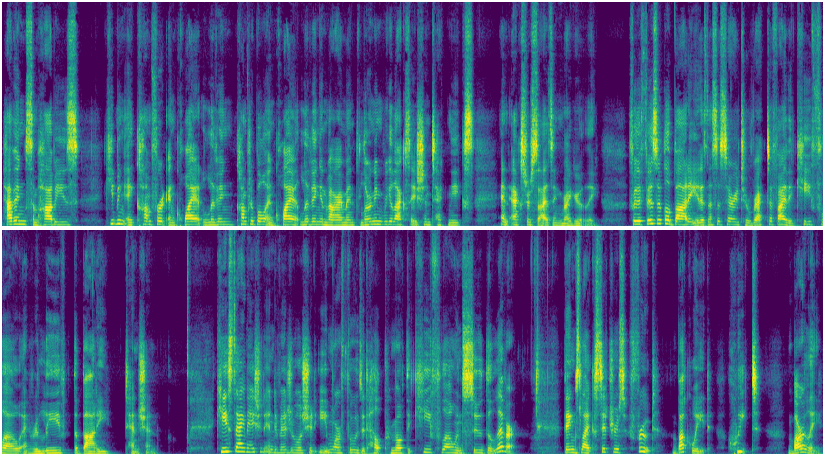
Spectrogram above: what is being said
having some hobbies, keeping a comfort and quiet living, comfortable and quiet living environment, learning relaxation techniques, and exercising regularly. For the physical body, it is necessary to rectify the qi flow and relieve the body tension. Qi stagnation individuals should eat more foods that help promote the qi flow and soothe the liver. Things like citrus fruit, buckwheat, wheat, barley,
